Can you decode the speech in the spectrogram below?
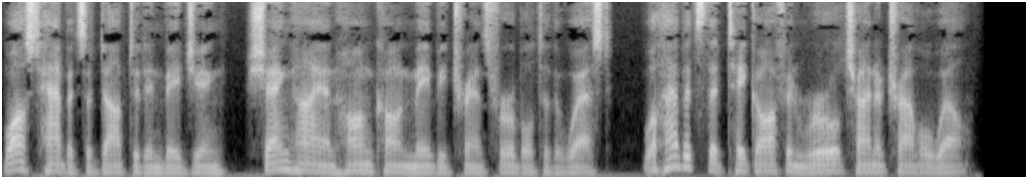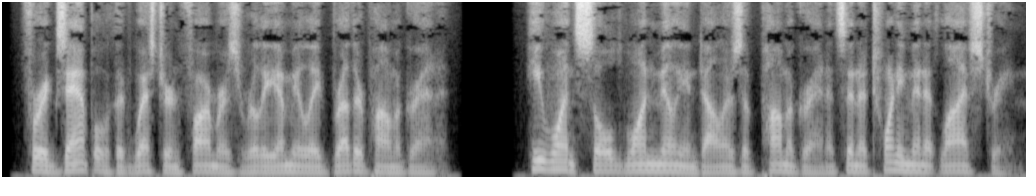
Whilst habits adopted in Beijing, Shanghai, and Hong Kong may be transferable to the West, will habits that take off in rural China travel well? For example, could Western farmers really emulate Brother Pomegranate? He once sold $1 million of pomegranates in a 20 minute live stream.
